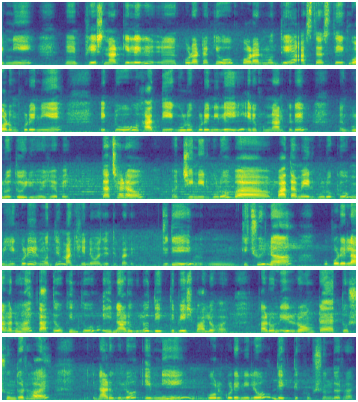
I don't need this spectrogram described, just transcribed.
এমনি ফ্রেশ নারকেলের কোড়াটাকেও কড়ার মধ্যে আস্তে আস্তে গরম করে নিয়ে একটু হাত দিয়ে গুঁড়ো করে নিলেই এরকম নারকেলের গুঁড়ো তৈরি হয়ে যাবে। তাছাড়াও চিনির গুঁড়ো বা বাদামের গুঁড়োকেও মিহি করে এর মধ্যে মাখিয়ে নেওয়া যেতে পারে। যদি কিছুই না উপরে লাগানো হয়, তাতেও কিন্তু এই নাড়ুগুলো দেখতে বেশ ভালো হয়। কারণ এর রঙটা এত সুন্দর হয়, নাড়ুগুলো এমনিই গোল করে নিলেও দেখতে খুব সুন্দর হয়।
